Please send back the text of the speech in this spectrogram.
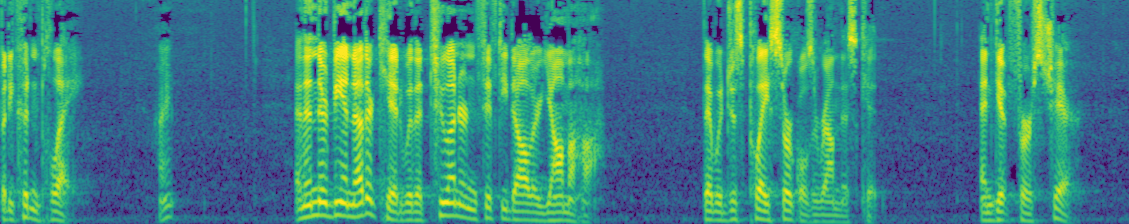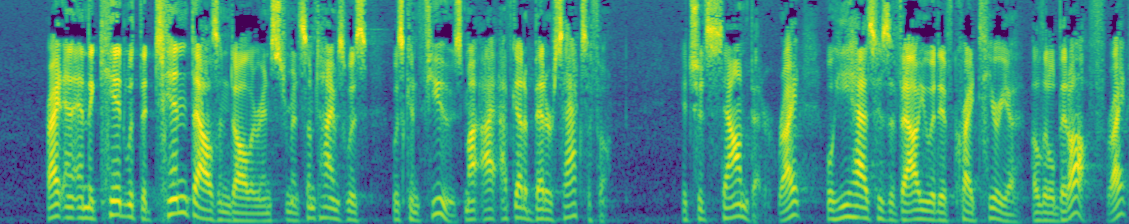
But he couldn't play, right? And then there'd be another kid with a $250 Yamaha that would just play circles around this kid and get first chair. Right? And, and the kid with the $10,000 instrument sometimes was, was confused. My, I, I've got a better saxophone. It should sound better, right? Well, he has his evaluative criteria a little bit off, right?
